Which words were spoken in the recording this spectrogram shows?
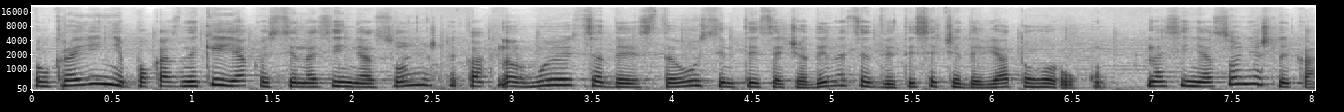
В Україні показники якості насіння соняшника нормуються ДСТУ 7011-2009 року. Насіння соняшника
